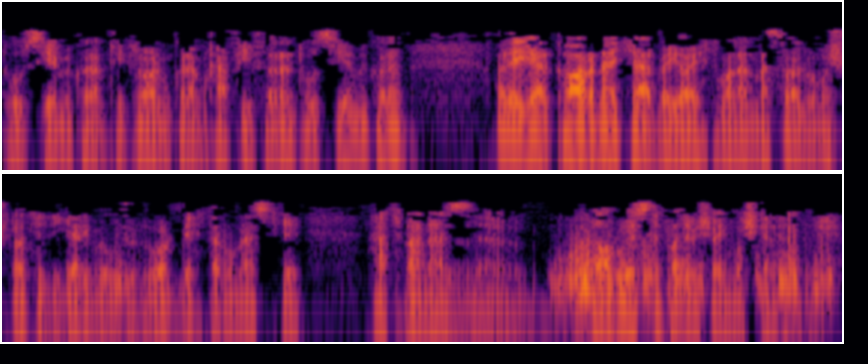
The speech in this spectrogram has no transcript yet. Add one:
توصیه می‌کنم تکرار می‌کنم خفیف دارن توصیه می‌کنم. ولی اگر کار نکرد و یا احتمالا مسائل و مشکلات دیگری به وجود آورد بهتر اون است که حتما از دارو استفاده بشه این مشکل نداشت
